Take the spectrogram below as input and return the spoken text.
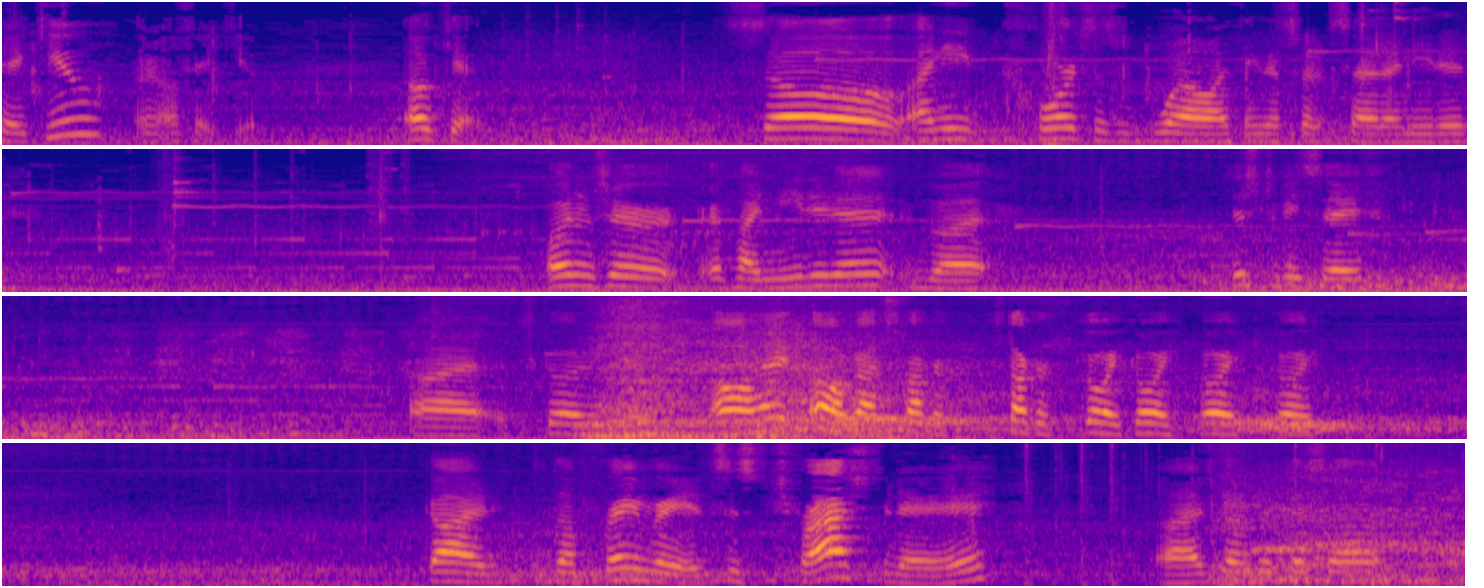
Take you, and I'll take you. Okay. So, I need quartz as well. I think that's what it said I needed. I wasn't sure if I needed it, but just to be safe. Alright, let's go and. Oh, hey! Oh, God, stalker. Stalker, go away, go away, go away, go away. God, the frame rate, it's just trash today, eh? Alright, just gonna pick this up.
